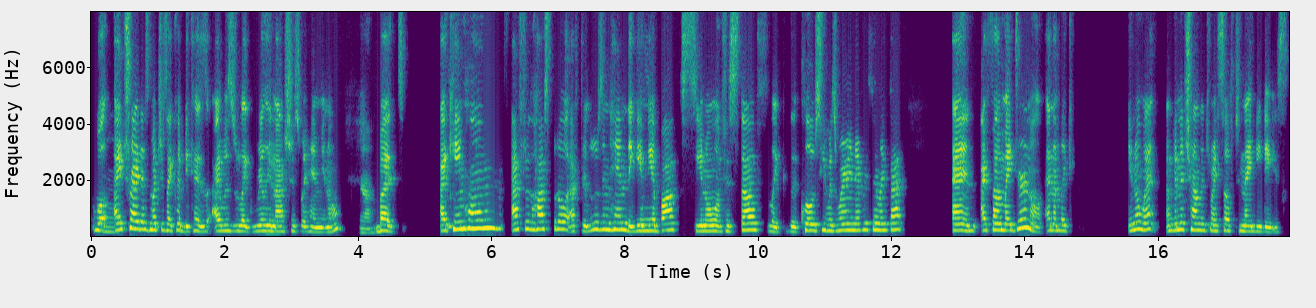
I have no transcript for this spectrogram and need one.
Well, Mm. I tried as much as I could because I was like really Yeah. nauseous with him, you know? Yeah. But I came home after the hospital, after losing him. They gave me a box, you know, of his stuff, like the clothes he was wearing, everything like that. And I found my journal and I'm like, you know what? I'm going to challenge myself to 90 days.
